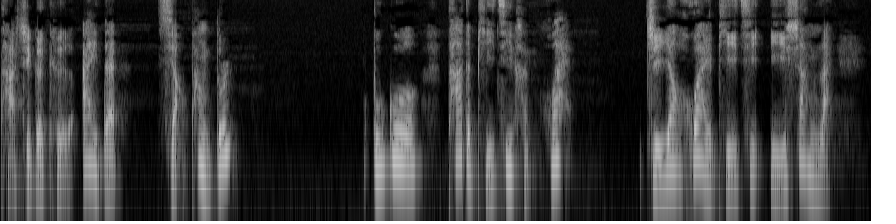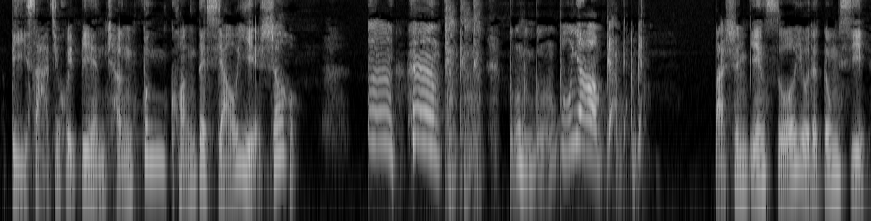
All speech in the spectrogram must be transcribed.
它是个可爱的小胖墩儿。不过，它的脾气很坏，只要坏脾气一上来，比萨就会变成疯狂的小野兽。嗯哼，不不不，不要！啪啪啪，把身边所有的东西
